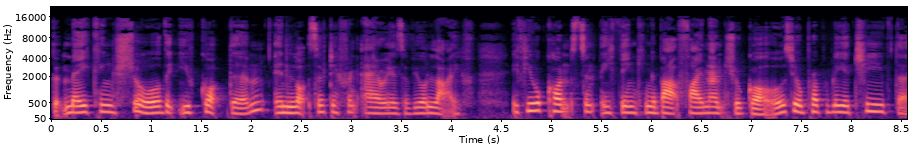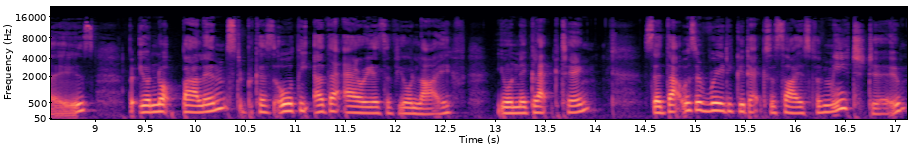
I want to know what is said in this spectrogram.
but making sure that you've got them in lots of different areas of your life. If you are constantly thinking about financial goals, you'll probably achieve those, but you're not balanced because all the other areas of your life you're neglecting. So that was a really good exercise for me to do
